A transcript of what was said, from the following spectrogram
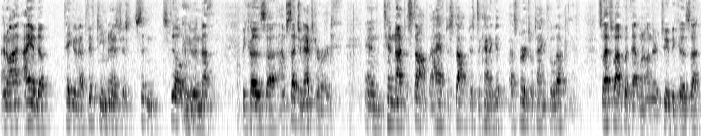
I know I, I, end up taking about 15 minutes just sitting still and doing nothing because uh, I'm such an extrovert and tend not to stop. I have to stop just to kind of get my spiritual tank filled up again. So that's why I put that one on there too because uh,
